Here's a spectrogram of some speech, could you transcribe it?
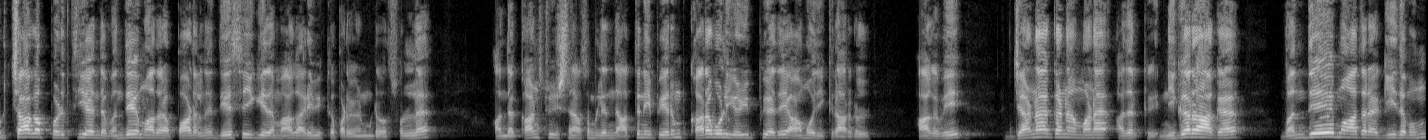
உற்சாகப்படுத்திய அந்த வந்தே மாதர பாடல் வந்து தேசிய கீதமாக அறிவிக்கப்பட வேண்டும் என்று அவர் சொல்ல அந்த கான்ஸ்டியூஷன் அசம்பிளி இருந்த அத்தனை பேரும் கரவொலி எழுப்பி அதை ஆமோதிக்கிறார்கள். ஆகவே ஜனகண மன அதற்கு நிகராக வந்தே மாதர கீதமும்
